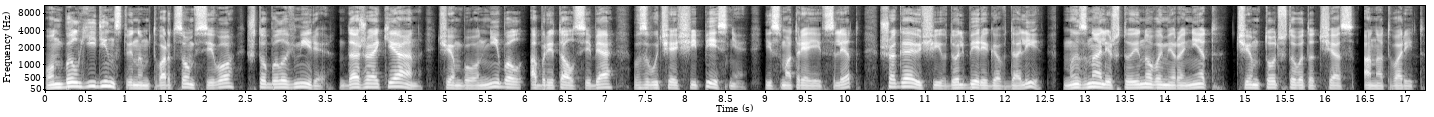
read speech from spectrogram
он был единственным творцом всего, что было в мире. Даже океан, чем бы он ни был, обретал себя в звучащей песне, и, смотря ей вслед, шагающий вдоль берега вдали, мы знали, что иного мира нет, чем тот, что в этот час она творит.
